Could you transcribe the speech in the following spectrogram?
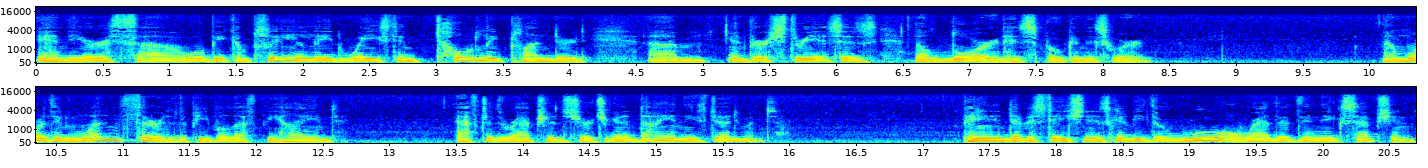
and the earth uh, will be completely laid waste and totally plundered. Um, in verse three, it says, "The Lord has spoken this word." Now, more than one third of the people left behind after the rapture of the church are going to die in these judgments. Pain and devastation is going to be the rule rather than the exception.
